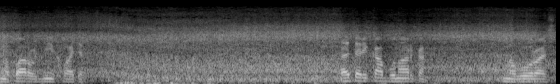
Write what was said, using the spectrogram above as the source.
На пару дней хватит. Это река Бунарка, Новоуральск.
